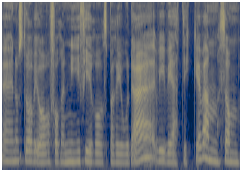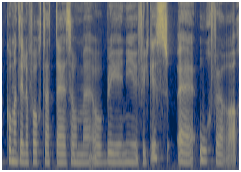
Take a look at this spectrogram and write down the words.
Nå står vi overfor en ny fireårsperiode. Vi vet ikke hvem som kommer til å fortsette som å bli ny fylkesordfører.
